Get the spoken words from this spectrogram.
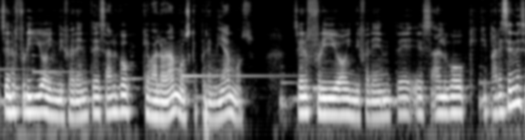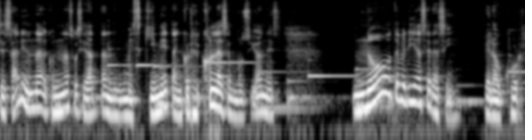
ser frío e indiferente es algo que valoramos, que premiamos. Ser frío, indiferente es algo que, parece necesario en con una sociedad tan mezquina tan cruel con las emociones. No debería ser así, pero ocurre.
